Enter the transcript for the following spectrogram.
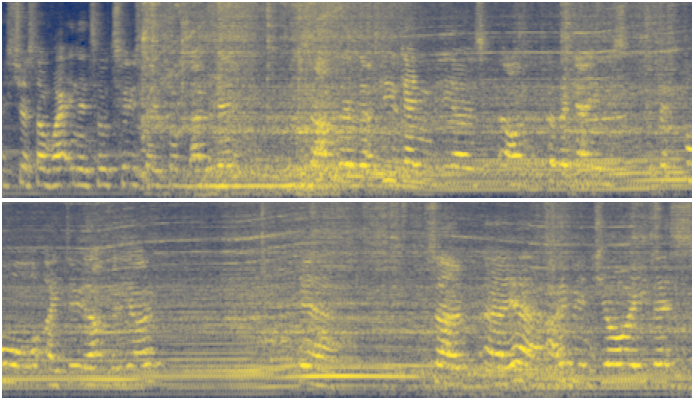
It's just I'm waiting until Tuesday to upload it. So I'm going to do a few gaming videos on other games before I do that video. Yeah. So, uh, yeah, I hope you enjoy this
